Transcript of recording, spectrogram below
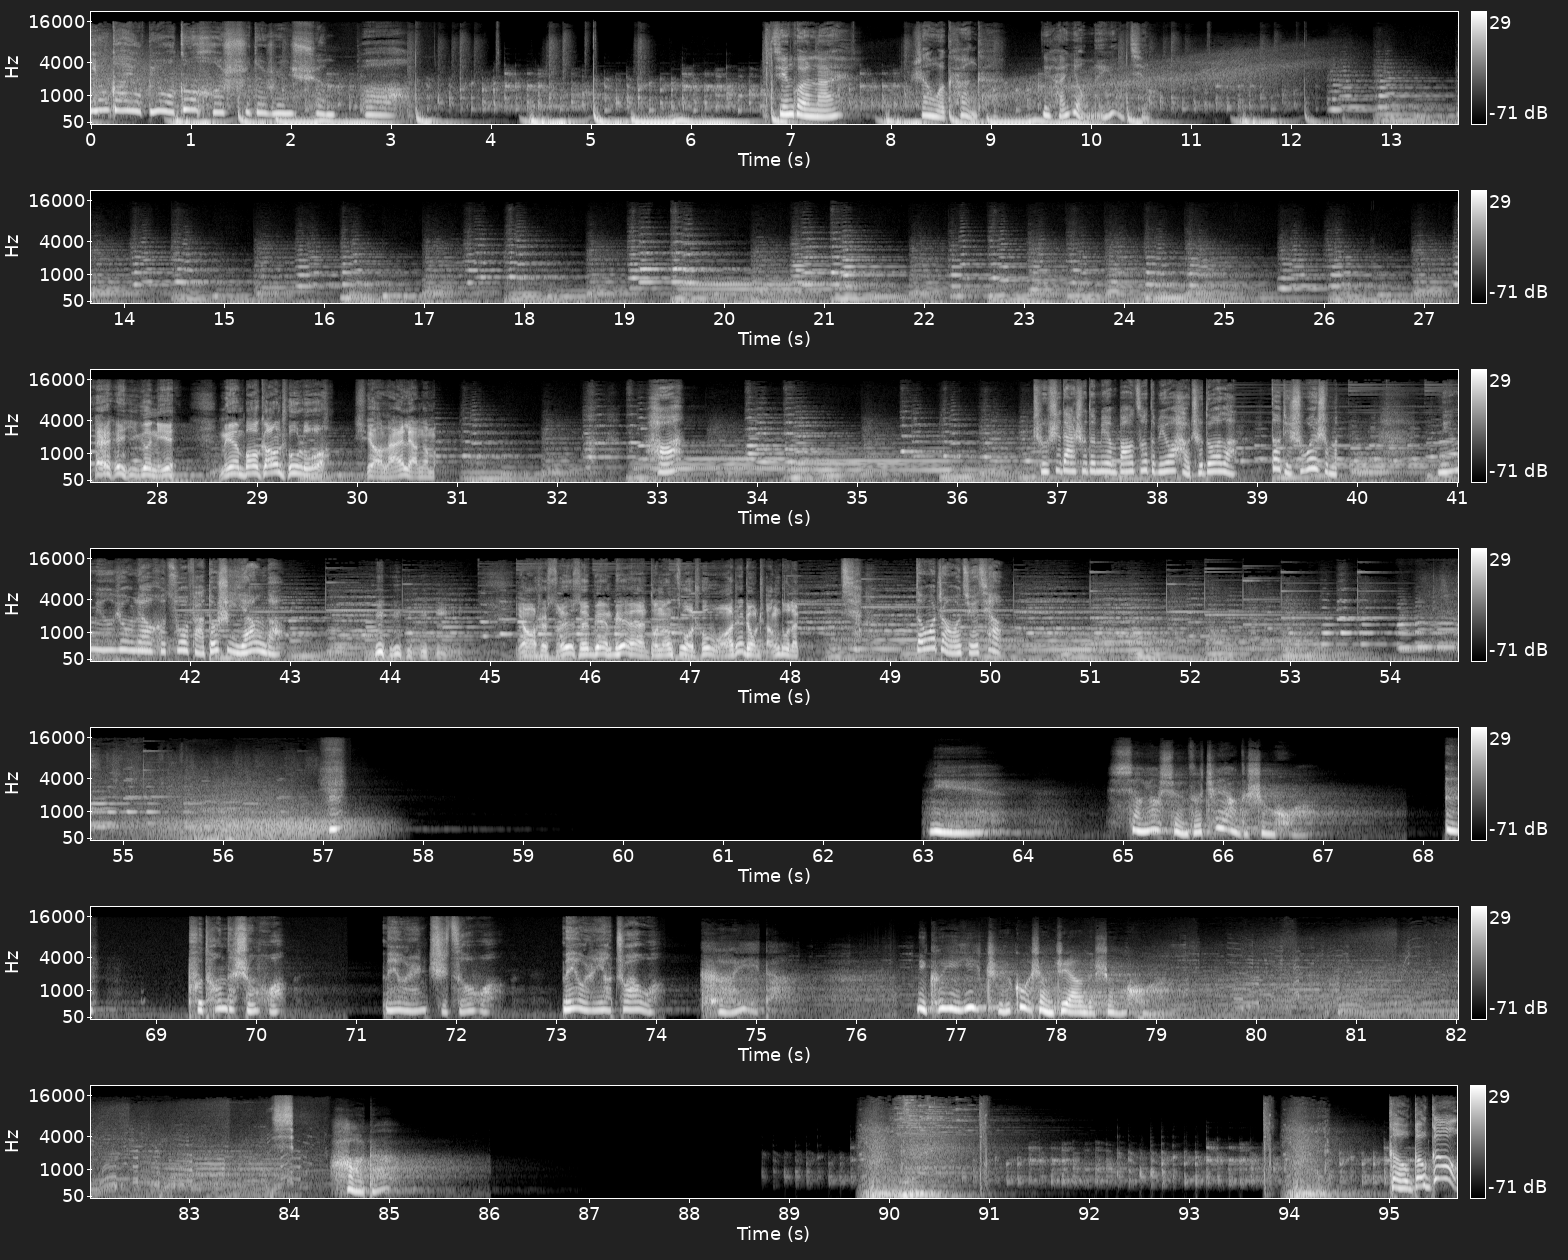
应该有比我更合适的人选吧。尽管来，让我看看你还有没有救。嘿，一个你，面包刚出炉，需要来两个吗？好啊。厨师大叔的面包做的比我好吃多了，到底是为什么？明明用料和做法都是一样的。要是随随便便都能做出我这种程度的，切，等我掌握诀窍。你想要选择这样的生活？嗯，普通的生活，没有人指责我，没有人要抓我。可以的，你可以一直过上这样的生活。好的。Go go go！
